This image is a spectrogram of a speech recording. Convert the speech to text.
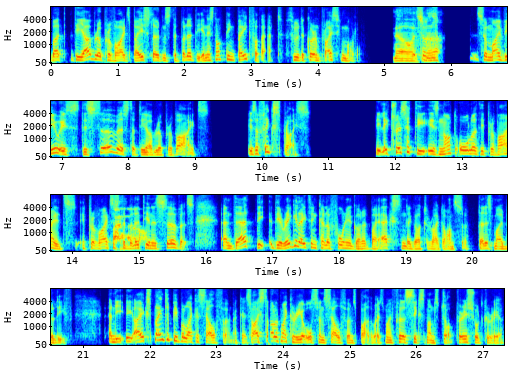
But Diablo provides baseload and stability, and it's not being paid for that through the current pricing model. No, it's so, not. So my view is the service that Diablo provides is a fixed price. The electricity is not all that it provides. It provides a stability wow. and a service. And that the, the regulator in California got it by accident. They got the right answer. That is my belief. And I explained to people like a cell phone. Okay, so I started my career also in cell phones, by the way. It's my first six months job, very short career.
